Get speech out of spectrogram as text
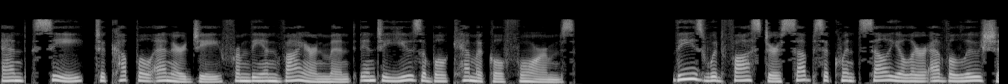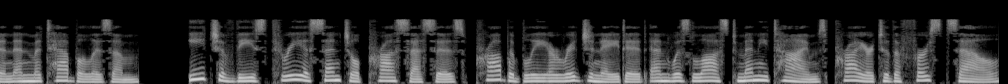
and c to couple energy from the environment into usable chemical forms. These would foster subsequent cellular evolution and metabolism. Each of these three essential processes probably originated and was lost many times prior to the first cell,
